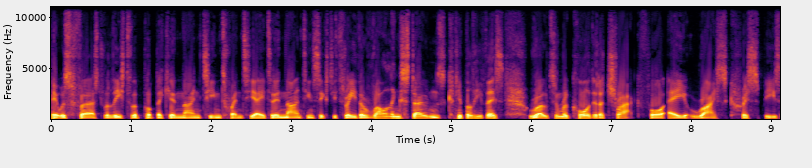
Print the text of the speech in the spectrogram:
It was first released to the public in 1928, and in 1963, the Rolling Stones, can you believe this, wrote and recorded a track for a Rice Krispies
